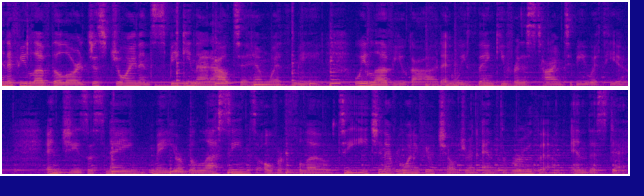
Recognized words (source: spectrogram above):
And if you love the Lord, just join in speaking that out to Him with me. We love you, God, and we thank you for this time to be with you. In Jesus' name, may your blessings overflow to each and every one of your children and through them in this day.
